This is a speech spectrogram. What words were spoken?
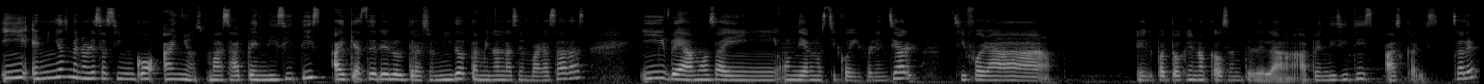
Y en niños menores a 5 años más apendicitis hay que hacer el ultrasonido también a las embarazadas y veamos ahí un diagnóstico diferencial si fuera el patógeno causante de la apendicitis, Ascaris, ¿sale?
